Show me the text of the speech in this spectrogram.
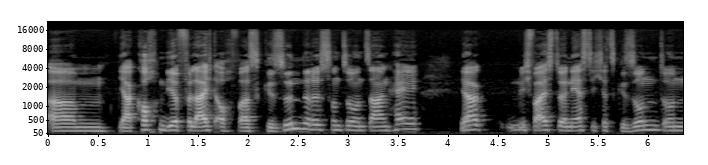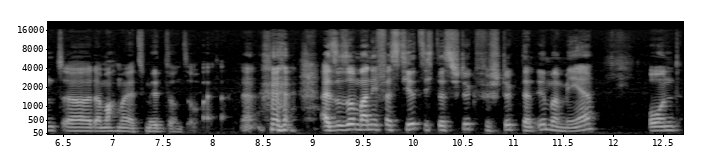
ähm, ja, kochen dir vielleicht auch was Gesünderes und so und sagen, hey, ja, ich weiß, du ernährst dich jetzt gesund und äh, da machen wir jetzt mit und so weiter. Ne? also so manifestiert sich das Stück für Stück dann immer mehr und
